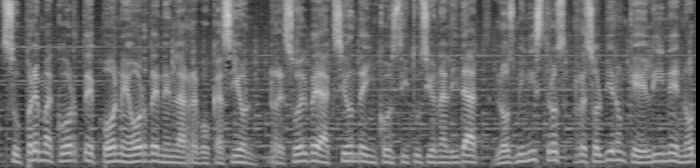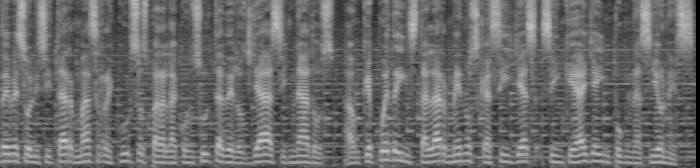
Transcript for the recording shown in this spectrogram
Suprema Corte pone orden en la revocación. Resuelve acción de inconstitucionalidad. Los ministros resolvieron que el INE no debe solicitar más recursos para la consulta de los ya asignados, aunque puede instalar menos casillas sin que haya impugnaciones.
